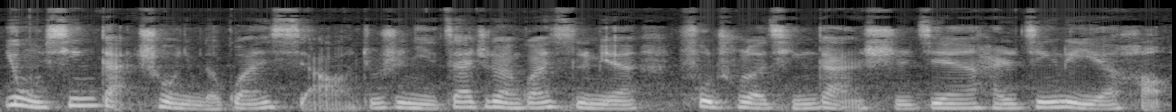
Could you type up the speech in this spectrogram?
用心感受你们的关系啊，就是你在这段关系里面付出了情感、时间还是精力也好，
